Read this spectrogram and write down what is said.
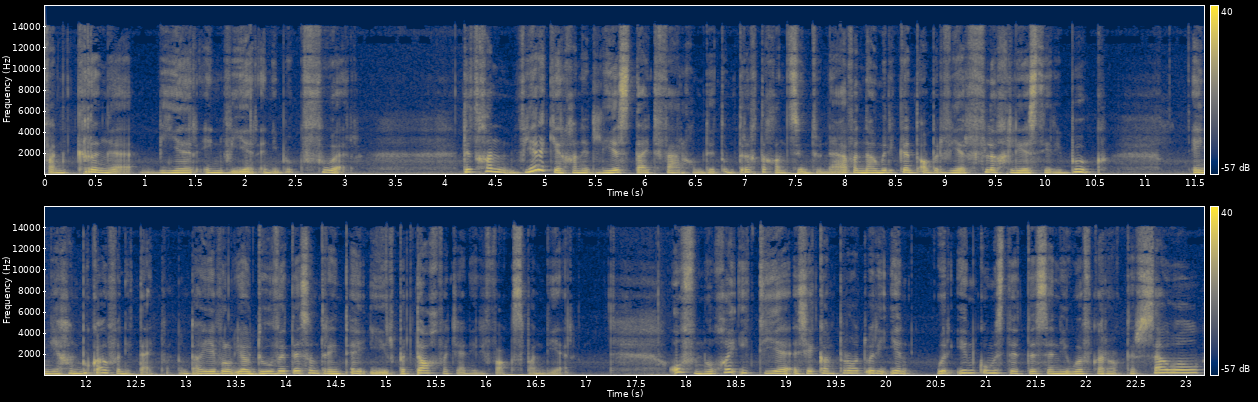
van kringe weer en weer in die boek voor? Dit gaan weer 'n keer gaan dit leestyd verg om dit om terug te gaan sien toe, né? Want nou moet die kind amper weer vlug lees deur die boek. En jy gaan boekhou van die tyd wat. Onthou jy wil jou doelwit is omtrent 'n uur per dag wat jy in hierdie vak spandeer. Of nog 'n idee is jy kan praat oor die een ooreenkomste tussen die hoofkarakter Saul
